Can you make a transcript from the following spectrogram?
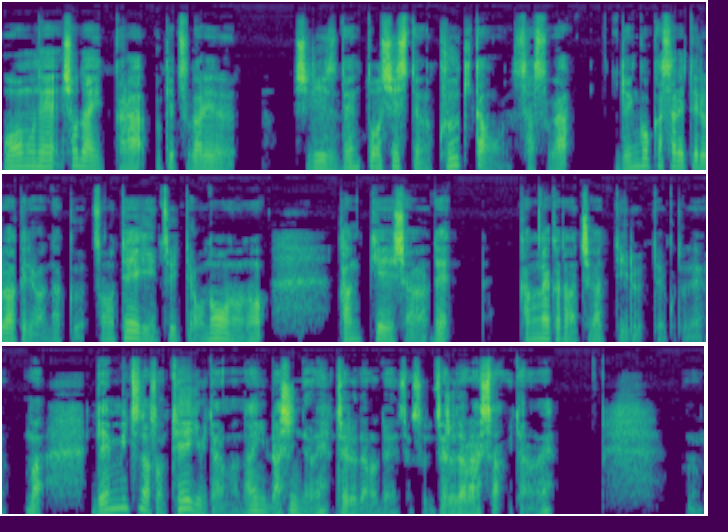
おおむね初代から受け継がれるシリーズ伝統システムの空気感を指すが、言語化されているわけではなく、その定義について各々の関係者で考え方が違っているということで、まあ、厳密なその定義みたいなのがないらしいんだよね。ゼルダの伝説、ゼルダらしさみたいなのね。うん。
